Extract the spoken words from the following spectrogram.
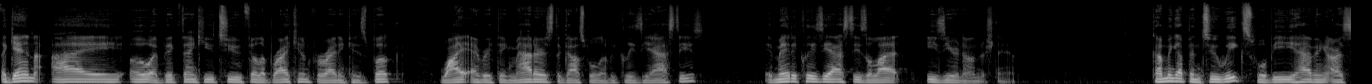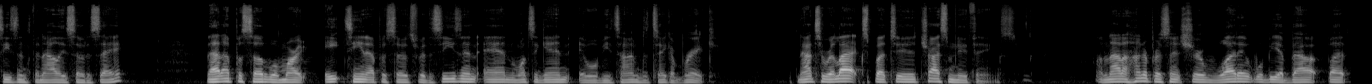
Again, I owe a big thank you to Philip Ryken for writing his book, Why Everything Matters The Gospel of Ecclesiastes. It made Ecclesiastes a lot easier to understand. Coming up in two weeks, we'll be having our season finale, so to say. That episode will mark 18 episodes for the season, and once again, it will be time to take a break. Not to relax, but to try some new things. I'm not 100% sure what it will be about, but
